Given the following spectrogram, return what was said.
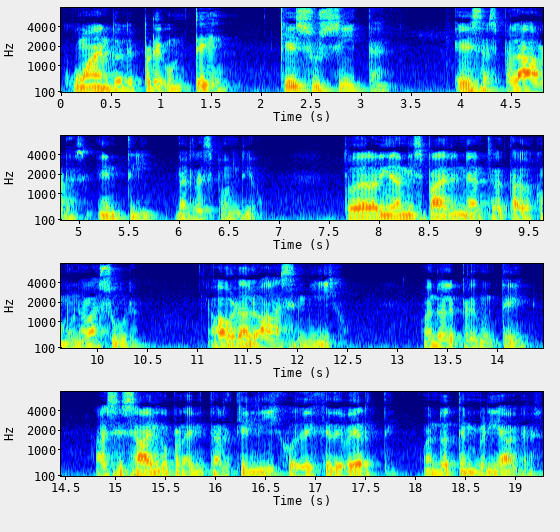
Cuando le pregunté qué suscitan esas palabras en ti, me respondió, toda la vida mis padres me han tratado como una basura, ahora lo hace mi hijo. Cuando le pregunté, ¿haces algo para evitar que el hijo deje de verte cuando te embriagas?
